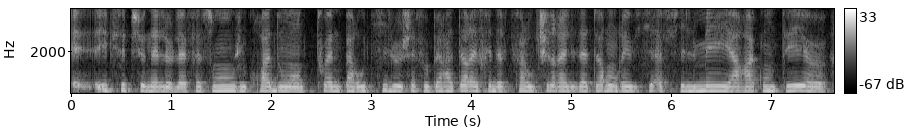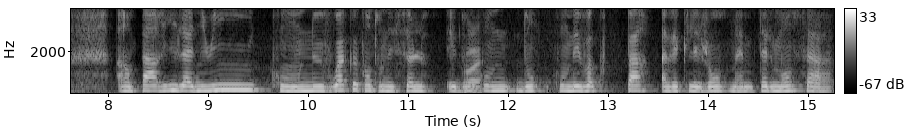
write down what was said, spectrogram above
exceptionnel la façon, je crois, dont Antoine Parouti, le chef opérateur, et Frédéric Farucci, le réalisateur, ont réussi à filmer et à raconter euh, un Paris la nuit qu'on ne voit que quand on est seul et donc Ouais. qu'on n'évoque pas avec les gens, même tellement ça.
